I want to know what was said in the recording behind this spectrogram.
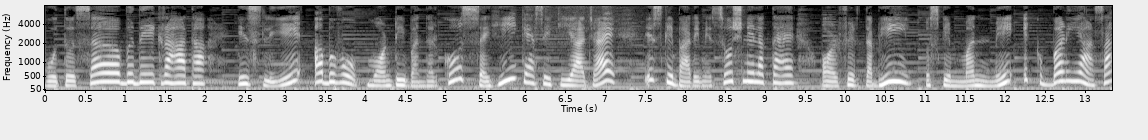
वो तो सब देख रहा था। इसलिए अब वो मोंटी बंदर को सही कैसे किया जाए, इसके बारे में सोचने लगता है और फिर तभी उसके मन में एक बढ़िया सा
